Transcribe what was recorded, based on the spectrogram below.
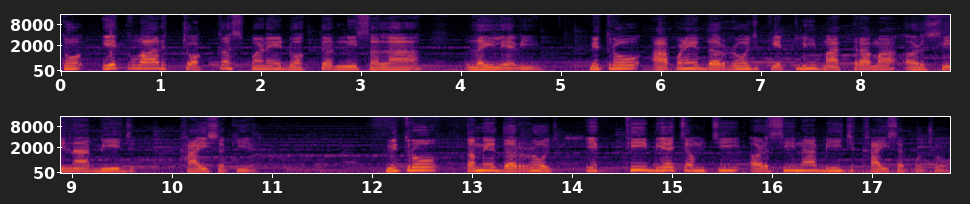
તો એકવાર ચોક્કસપણે ડૉક્ટરની સલાહ લઈ લેવી. મિત્રો, આપણે દરરોજ કેટલી માત્રામાં અળસીના બીજ ખાઈ શકીએ? મિત્રો, તમે દરરોજ એકથી બે ચમચી અળસીના બીજ ખાઈ શકો છો.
